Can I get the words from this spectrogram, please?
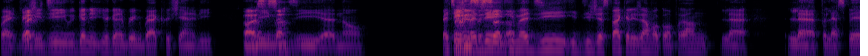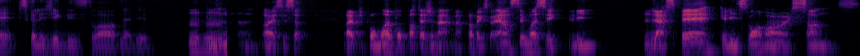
Oui, ben, j'ai dit, We're gonna, you're going to bring back Christianity il m'a dit euh, non. Ben, il m'a dit, il m'a dit, il dit, j'espère que les gens vont comprendre la, l'aspect psychologique des histoires de la Bible. Mhm. Ouais, c'est ça. Ouais, puis pour moi, pour partager ma, ma propre expérience, c'est moi, c'est l'aspect que les histoires ont un sens.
